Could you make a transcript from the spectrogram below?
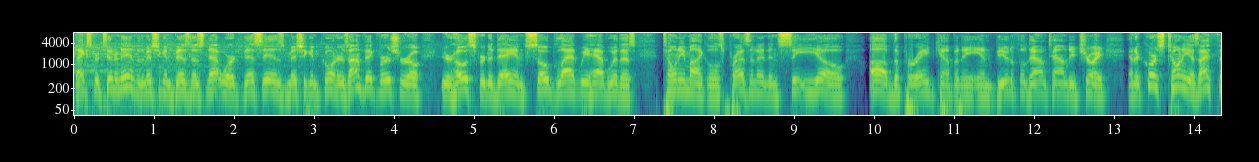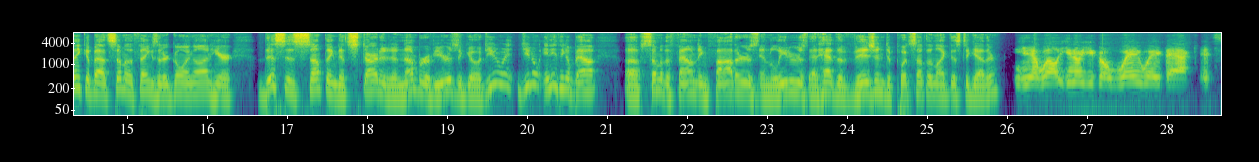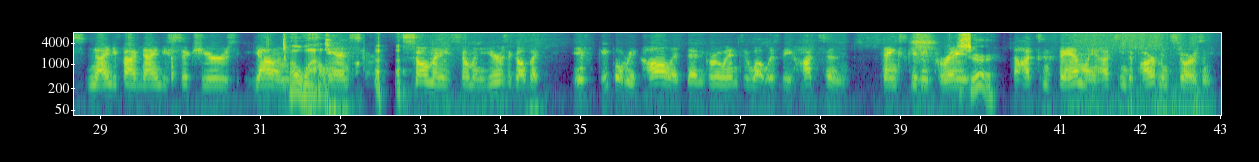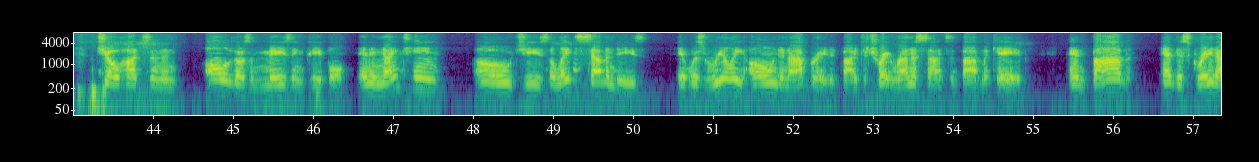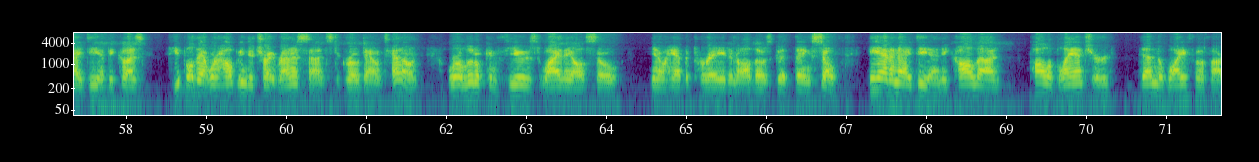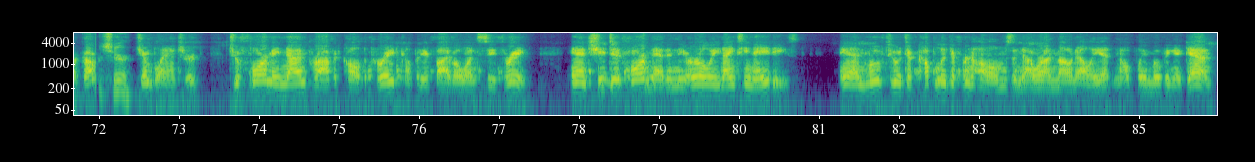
Thanks for tuning in to the Michigan Business Network. This is Michigan Corners. I'm Vic Verchereau, your host for today, and so glad we have with us Tony Michaels, President and CEO of the Parade Company in beautiful downtown Detroit. And of course, Tony, as I think about some of the things that are going on here, this is something that started a number of years ago. Do you do you know anything about of some of the founding fathers and leaders that had the vision to put something like this together? Yeah, well, you know, you go way, way back. It's 95, 96 years young. Oh, wow. And so many, so many years ago. But if people recall, it then grew into what was the Hudson Thanksgiving Parade. Sure. The Hudson family, Hudson department stores, and Joe Hudson, and all of those amazing people. And in 19, oh, geez, the late 70s, it was really owned and operated by Detroit Renaissance and Bob McCabe. And Bob had this great idea because people that were helping Detroit Renaissance to grow downtown were a little confused why they also, you know, had the parade and all those good things. So he had an idea and he called on Paula Blanchard, then the wife of our governor, sure. Jim Blanchard, to form a nonprofit called the Parade Company, a 501c3. And she did form that in the early 1980s and moved to a couple of different homes. And now we're on Mount Elliott and hopefully moving again.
